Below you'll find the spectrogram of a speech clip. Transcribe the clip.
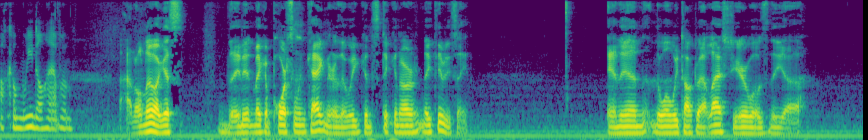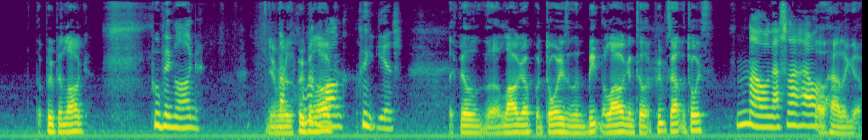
How come we don't have him? I don't know. I guess they didn't make a porcelain Cagner that we could stick in our nativity scene. And then the one we talked about last year was the uh, the pooping log. Pooping log. Do you remember the, pooping log? yes. They fill the log up with toys and then beat the log until it poops out the toys. No, that's not how. Oh, how they go?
